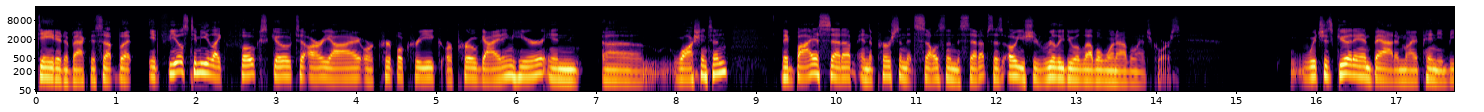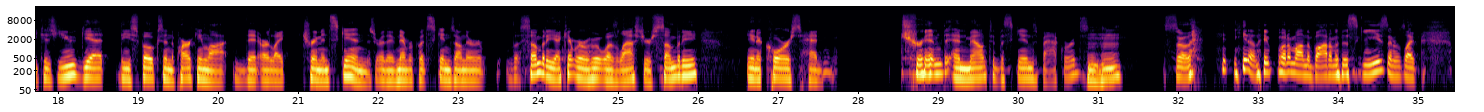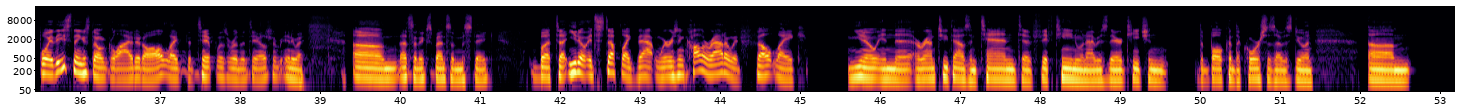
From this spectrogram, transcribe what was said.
data to back this up, but it feels to me like folks go to REI or Cripple Creek or Pro Guiding here in um, Washington. They buy a setup, and the person that sells them the setup says, "Oh, you should really do a level one avalanche course." Which is good and bad in my opinion because you get these folks in the parking lot that are like trimming skins or they've never put skins on their somebody I can't remember who it was last year somebody in a course had trimmed and mounted the skins backwards. Mm-hmm. So you know, they put them on the bottom of the skis and it was like, boy, these things don't glide at all. Like the tip was where the tail should be. Anyway, um, that's an expensive mistake. But, uh, you know, it's stuff like that. Whereas in Colorado, it felt like, you know, in the around 2010 to 15, when I was there teaching the bulk of the courses I was doing, um,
